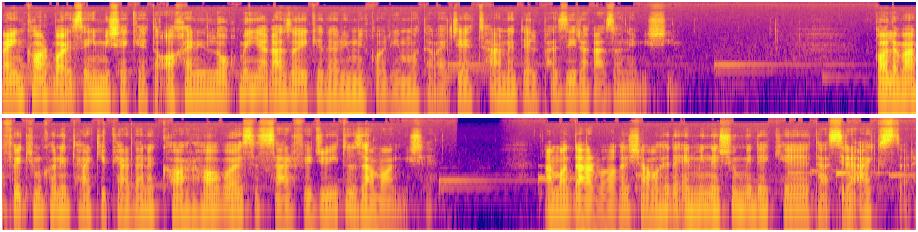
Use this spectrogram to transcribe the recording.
و این کار باعث این میشه که تا آخرین لقمه غذایی که داریم می‌خوریم متوجه طعم دلپذیر غذا نمیشیم. غالبا فکر می‌کنیم ترکیب کردن کارها باعث صرف جویی تو زمان میشه. اما در واقع شواهد علمی نشون میده که تاثیر عکس داره.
